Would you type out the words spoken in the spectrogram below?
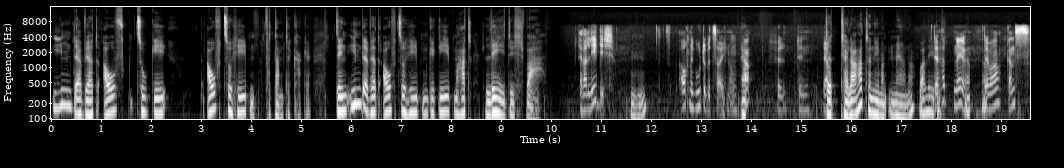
ihm der Wirt aufzuge aufzuheben, verdammte Kacke, den ihm der Wirt aufzuheben gegeben hat, ledig war. Er war ledig. Mhm. Auch eine gute Bezeichnung. Ja. ja für den. Ja. Der Teller hatte niemanden mehr, ne? War ledig. Der hat, nee, ja, der war ganz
